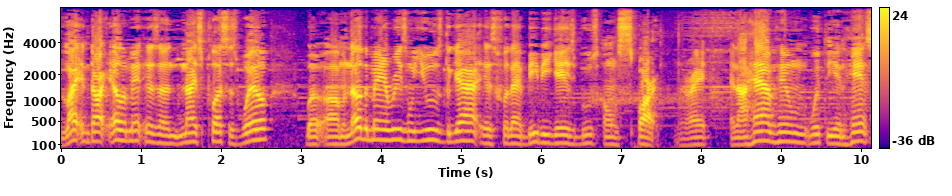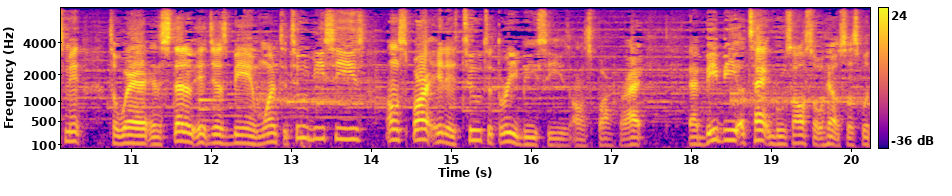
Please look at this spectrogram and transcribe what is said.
light and dark element is a nice plus as well. But um, another main reason we use the guy is for that BB gauge boost on Spark. All right, and I have him with the enhancement to where instead of it just being one to two BCs on Spark, it is two to three BCs on Spark. Right, that BB attack boost also helps us with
